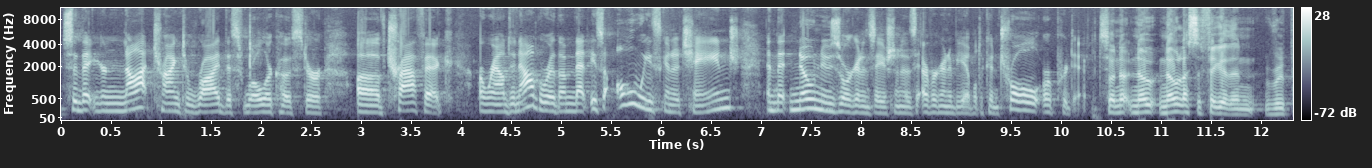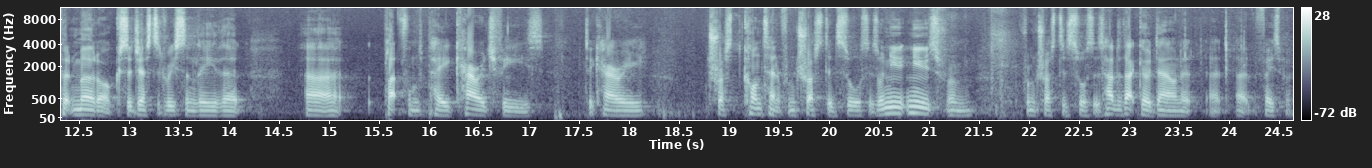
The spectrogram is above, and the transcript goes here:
so that you're not trying to ride this roller coaster of traffic around an algorithm that is always going to change and that no news organization is ever going to be able to control or predict. So no, no, no less a figure than Rupert Murdoch suggested recently that uh, platforms pay carriage fees to carry trust content from trusted sources or new, news from, from trusted sources. How did that go down at, at, at Facebook?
